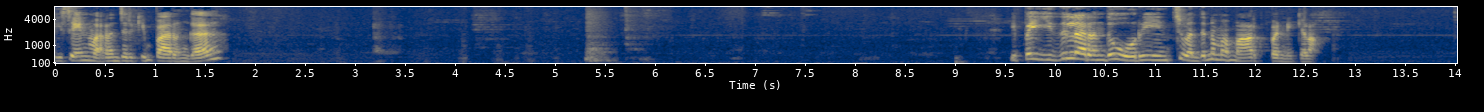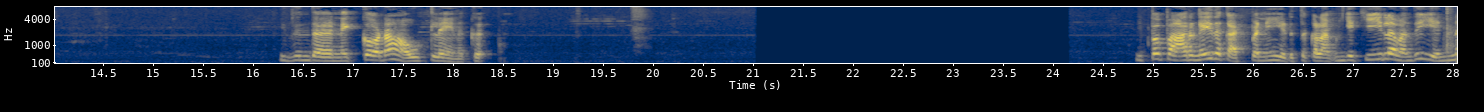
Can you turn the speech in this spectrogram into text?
டிசைன் வரைஞ்சிருக்கேன் பாருங்கள் இப்போ இதுல இருந்து ஒரு இன்ச் வந்து நம்ம மார்க் பண்ணிக்கலாம். இது இந்த நெக்கோட அவுட்லைனுக்கு இப்போ பாருங்க இதை கட் பண்ணி எடுத்துக்கலாம். இங்கே கீழே வந்து என்ன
